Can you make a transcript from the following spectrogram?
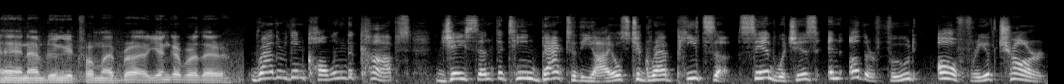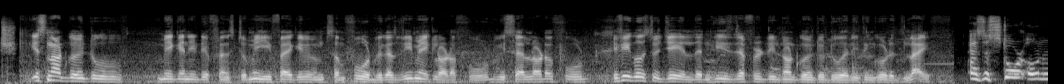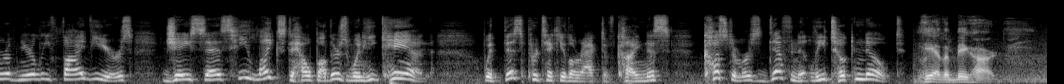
and I'm doing it for my bro- younger brother. Rather than calling the cops, Jay sent the teen back to the aisles to grab pizza, sandwiches, and other food, all free of charge. It's not going to make any difference to me if I give him some food because we make a lot of food, we sell a lot of food. If he goes to jail, then he's definitely not going to do anything good in life. As a store owner of nearly five years, Jay says he likes to help others when he can. With this particular act of kindness, customers definitely took note. He has a big heart.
